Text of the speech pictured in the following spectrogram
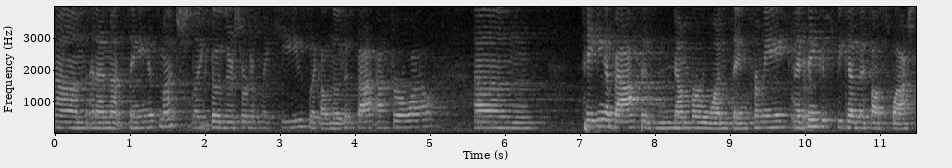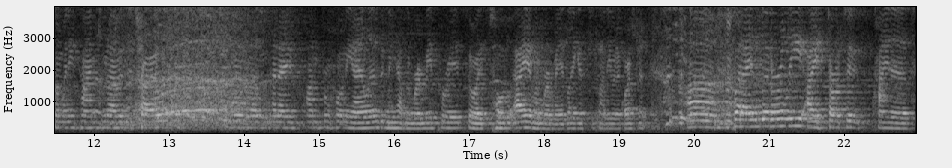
Um, and I'm not singing as much. Like those are sort of my keys. Like I'll notice that after a while. Um, taking a bath is number one thing for me. I think it's because I saw Splash so many times when I was a child. Um, and I, I'm from Coney Island and we have the mermaid parade, so I totally, I am a mermaid, like it's just not even a question. Um, but I literally, I start to kind of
